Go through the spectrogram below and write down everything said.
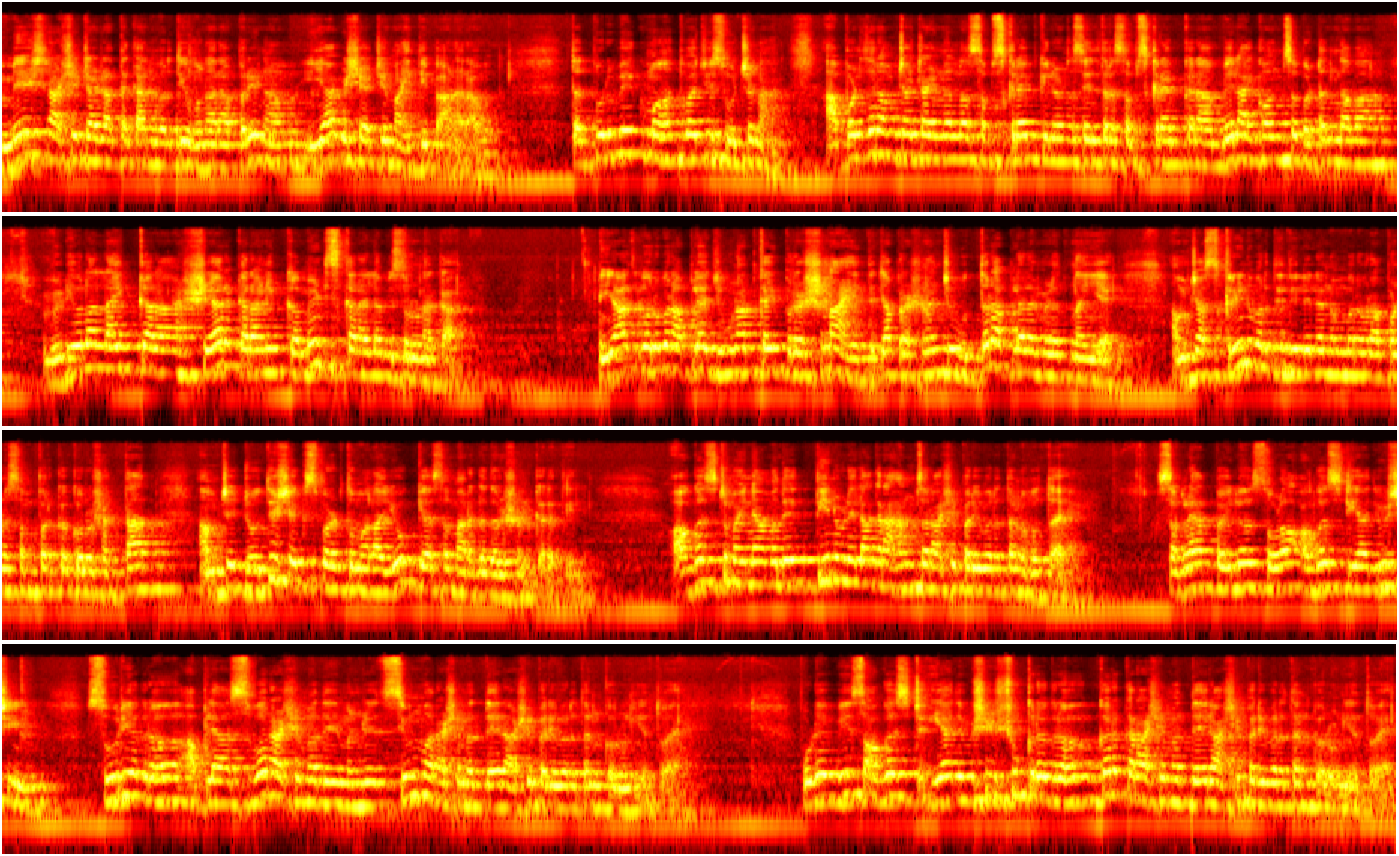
मेष राशीच्या जातकांवरती होणारा परिणाम या विषयाची माहिती पाहणार आहोत. तत्पूर्वी एक महत्वाची सूचना आपण जर आमच्या चॅनलला सबस्क्राईब केलं नसेल तर सबस्क्राईब करा बेल आयकॉनचं बटन दाबा व्हिडिओला लाईक करा शेअर करा आणि कमेंट्स करायला विसरू नका. याचबरोबर आपल्या जीवनात काही प्रश्न आहेत त्या प्रश्नांची उत्तर आपल्याला मिळत नाही आहे आमच्या स्क्रीनवरती दिलेल्या नंबरवर आपण संपर्क करू शकतात. आमचे ज्योतिष एक्सपर्ट तुम्हाला योग्य असं मार्गदर्शन करतील. ऑगस्ट महिन्यामध्ये तीन वेळेला ग्रहांचं राशी परिवर्तन होत आहे. सगळ्यात पहिलं सोळा ऑगस्ट या दिवशी सूर्यग्रह आपल्या स्वराशीमध्ये म्हणजे सिंह राशीमध्ये राशी परिवर्तन करून येतो आहे. पुढे वीस ऑगस्ट या दिवशी शुक्र ग्रह कर्क राशीमध्ये राशी परिवर्तन करून येतो आहे.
